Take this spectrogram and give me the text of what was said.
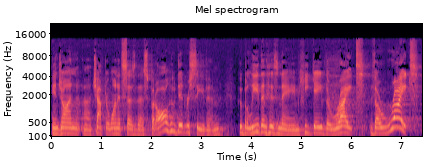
In John uh, chapter 1, it says this But all who did receive him, who believed in his name, he gave the right, the right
